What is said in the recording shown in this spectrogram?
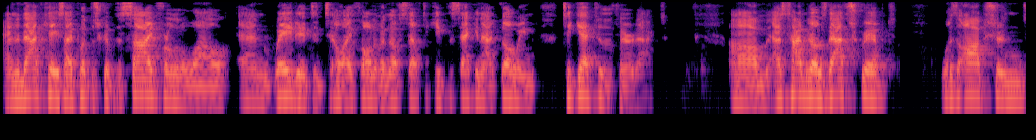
And in that case, I put the script aside for a little while and waited until I thought of enough stuff to keep the second act going to get to the third act. Um, as time goes, that script was optioned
